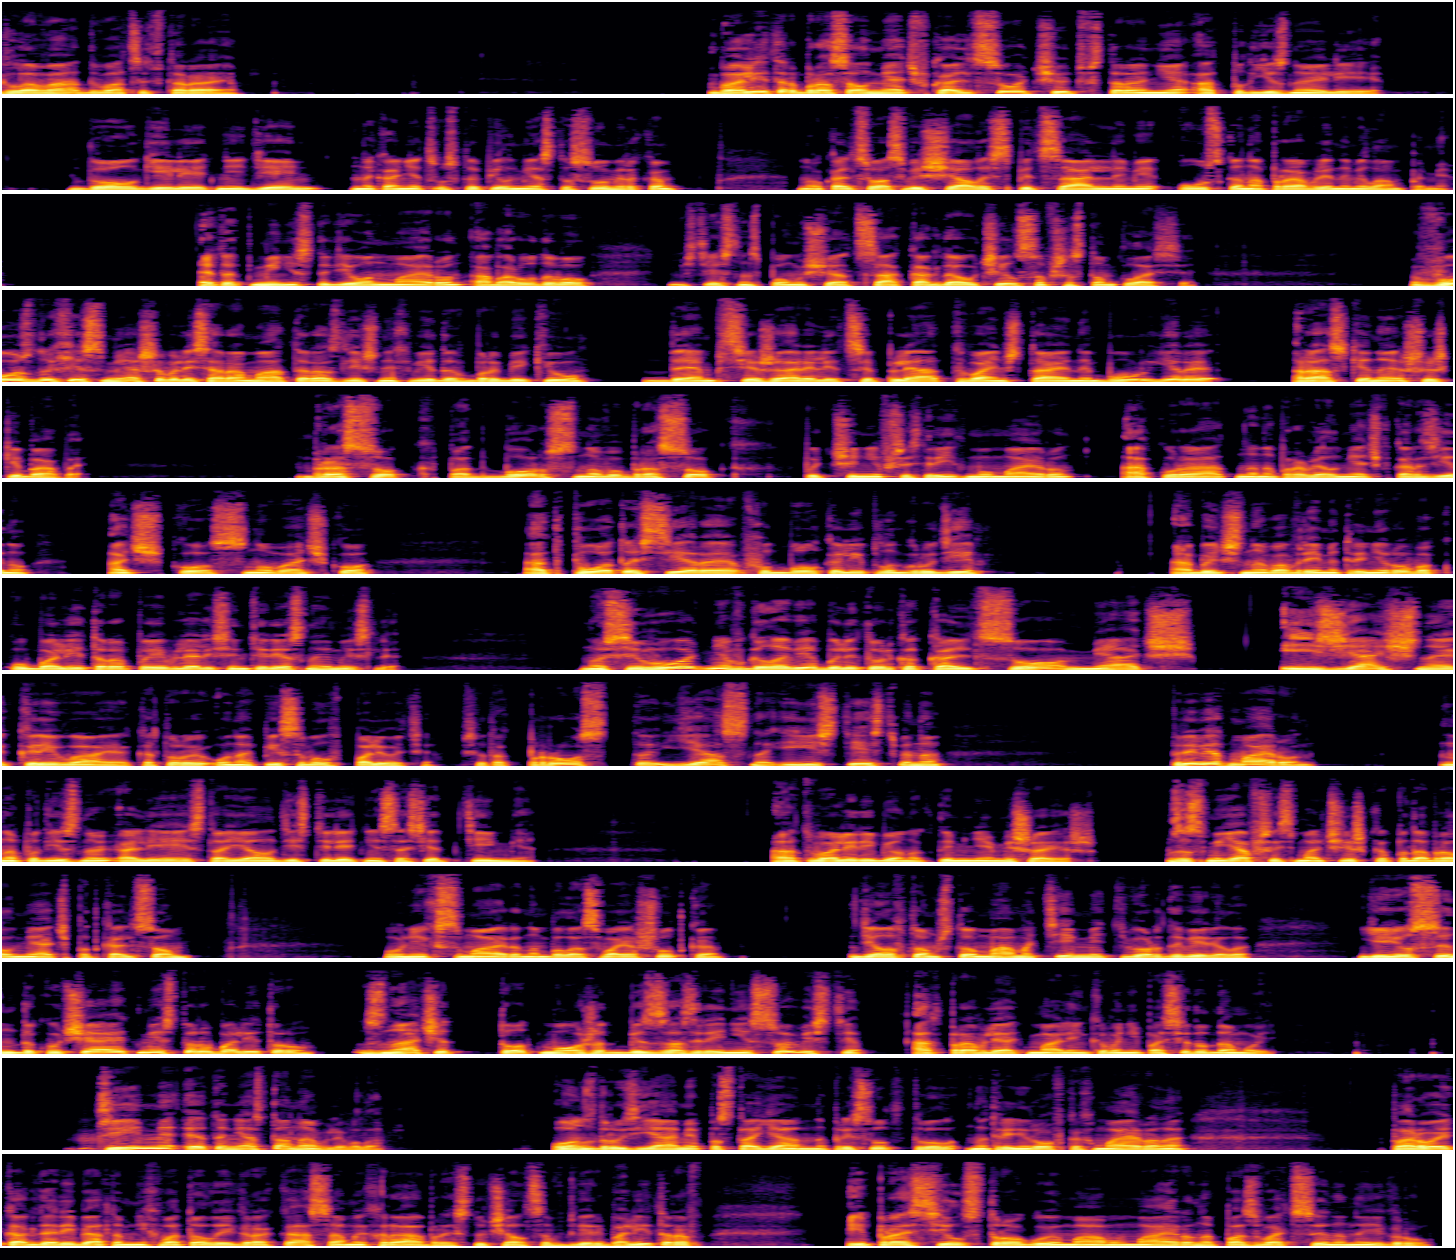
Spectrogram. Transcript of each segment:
Глава 22. Болитер бросал мяч в кольцо чуть в стороне от подъездной аллеи. Долгий летний день, наконец, уступил место сумеркам, но кольцо освещалось специальными узконаправленными лампами. Этот мини-стадион Майрон оборудовал, естественно, с помощью отца, когда учился в шестом классе. В воздухе смешивались ароматы различных видов барбекю, Демпси жарили цыплят, Вайнштайны — бургеры, Раскины — шишки-бабы. Бросок, подбор, снова бросок. Подчинившись ритму, Майрон аккуратно направлял мяч в корзину. Очко, снова очко. От пота серая футболка липла к груди. Обычно во время тренировок у Болитера появлялись интересные мысли. Но сегодня в голове были только кольцо, мяч и изящная кривая, которую он описывал в полете. Все так просто, ясно и естественно. «Привет, Майрон!» На подъездной аллее стоял десятилетний сосед Тимми. «Отвали, ребенок, ты мне мешаешь». Засмеявшись, мальчишка подобрал мяч под кольцом. У них с Майроном была своя шутка. Дело в том, что мама Тимми твердо верила. Ее сын докучает мистеру Болитору, значит, тот может без зазрения совести отправлять маленького непоседу домой. Тимми это не останавливало. Он с друзьями постоянно присутствовал на тренировках Майрона, Порой, когда ребятам не хватало игрока, самый храбрый стучался в дверь болитеров и просил строгую маму Майрона позвать сына на игру.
